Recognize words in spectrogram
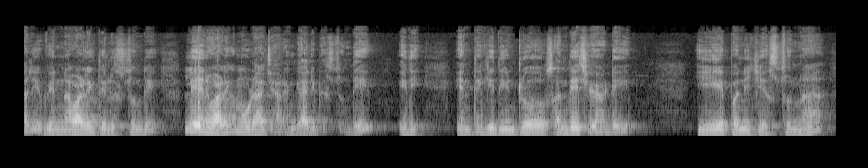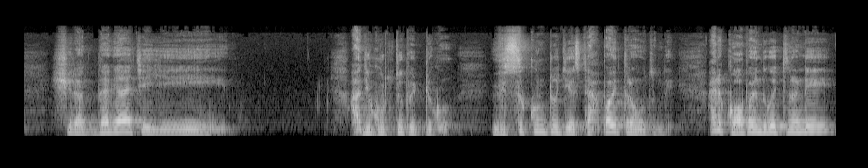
అది విన్నవాళ్ళకి తెలుస్తుంది లేని వాళ్ళకి మూఢాచారంగా అనిపిస్తుంది. ఇది ఇంతకీ దీంట్లో సందేశం ఏమిటి? ఏ పని చేస్తున్నా శ్రద్ధగా చెయ్యి. అది గుర్తుపెట్టుకో. విసుక్కుంటూ చేస్తే అపవిత్రం అవుతుంది ఆయన కోపం ఎందుకు వచ్చిందండి?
